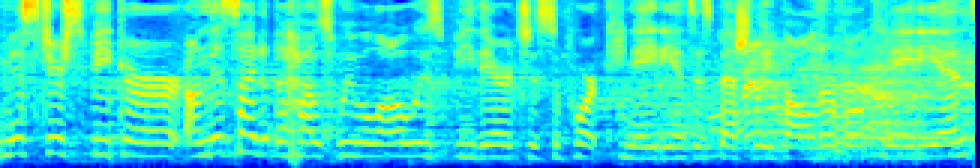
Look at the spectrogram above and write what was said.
Mr. Speaker, on this side of the House, we will always be there to support Canadians, especially vulnerable Canadians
